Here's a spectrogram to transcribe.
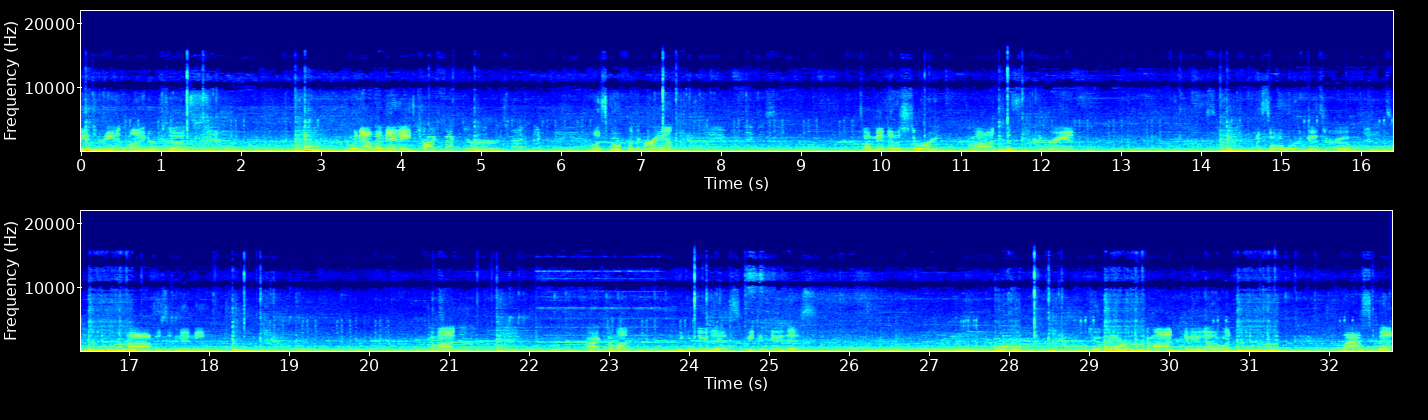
Major and minor. So it's. Oh, now the minis. Trifectors. Trifecta, yeah. Let's go for the grand. Tell me another story. Come on, let's see the grand. I saw a word go through. I did too. Ah, this is mini. Come on. All right, come on. We can do this. We can do this. Two more. Come on, give me another one. Last spin.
